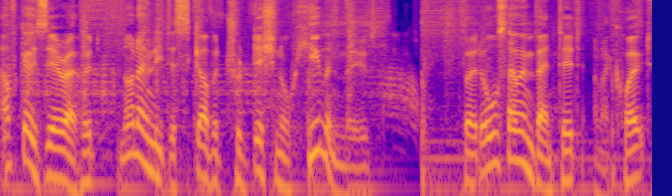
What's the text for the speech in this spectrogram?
AlphaGo Zero had not only discovered traditional human moves, but also invented, and I quote,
